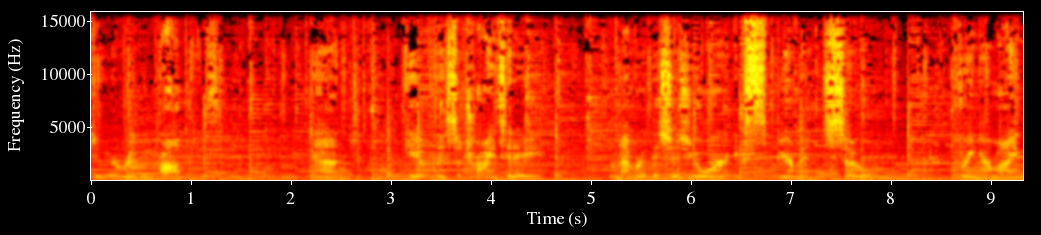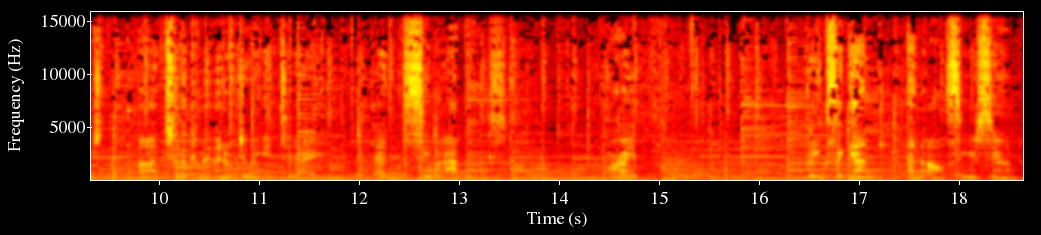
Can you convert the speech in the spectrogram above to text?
do your written prompts and give this a try today. Remember, this is your experiment, so bring your mind uh, to the commitment of doing it today and see what happens. All right. Thanks again, and I'll see you soon.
